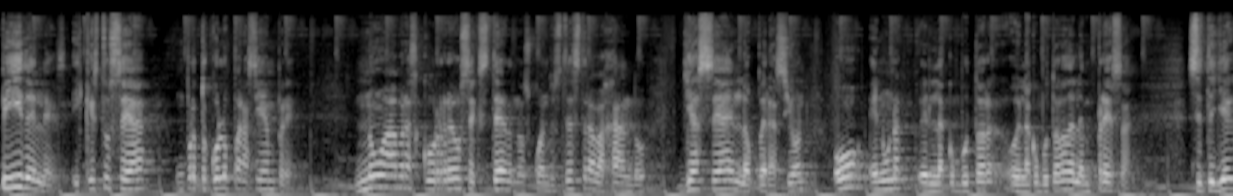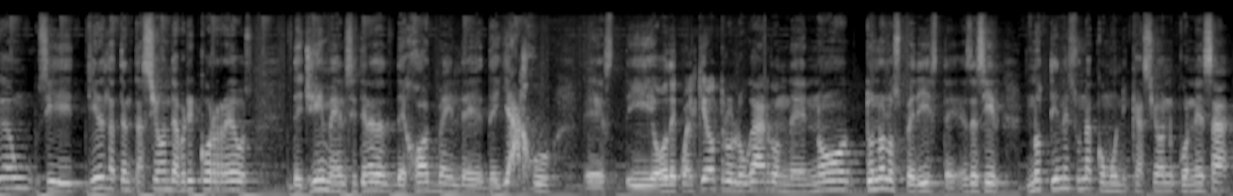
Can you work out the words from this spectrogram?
pídeles y que esto sea un protocolo para siempre. No abras correos externos cuando estés trabajando, ya sea en la operación o en, una, en, la, computadora, o en la computadora de la empresa. Si te llega un, si tienes la tentación de abrir correos de Gmail, si tienes de Hotmail, de, Yahoo este, o de cualquier otro lugar donde no, tú no los pediste, es decir, no tienes una comunicación con, esa,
